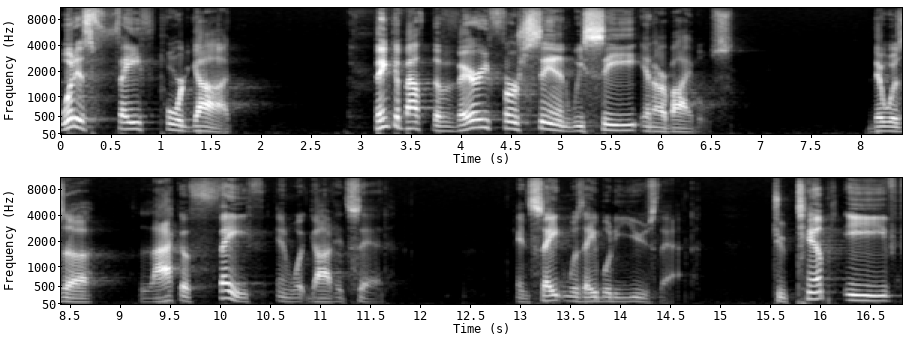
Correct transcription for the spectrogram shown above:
what is faith toward God? Think about the very first sin we see in our Bibles. There was a lack of faith in what God had said. And Satan was able to use that to tempt Eve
